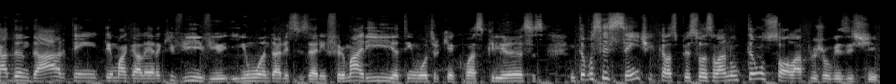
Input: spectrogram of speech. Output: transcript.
cada andar tem, tem uma galera que vive, em um andar eles fizeram enfermaria, tem outro que é com as crianças. Então você sente que aquelas pessoas lá não estão só lá pro jogo existir.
